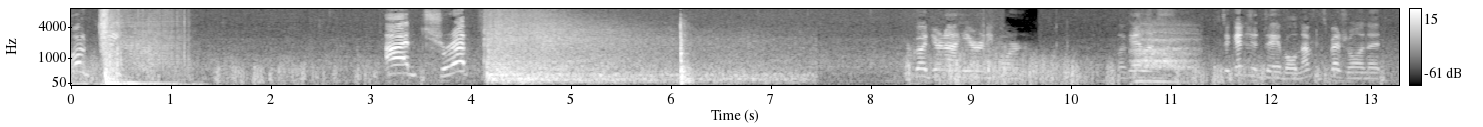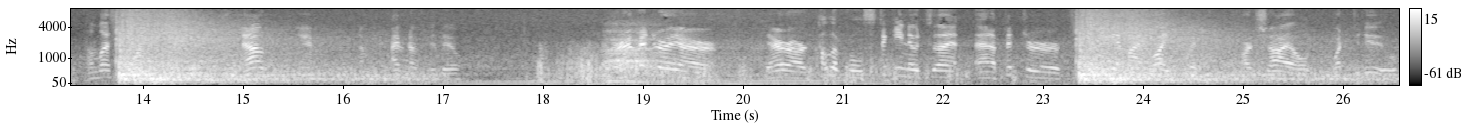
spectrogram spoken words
Oh! I! Good, you're not here anymore. Okay, let's... It's a kitchen table, nothing special in it. Unless you want to down. Yeah, I have nothing to do. Refrigerator! There are colorful sticky notes and a picture of me and my wife with our child. What to do.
